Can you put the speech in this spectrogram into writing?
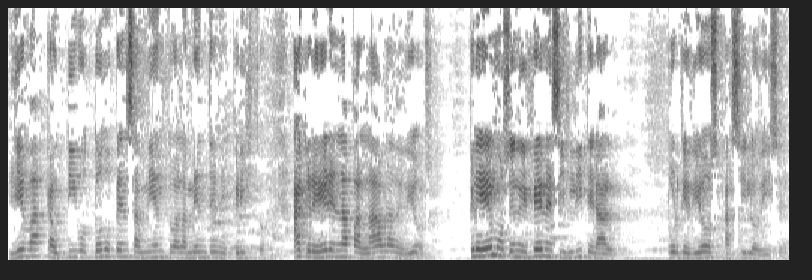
Lleva cautivo todo pensamiento a la mente de Cristo, a creer en la palabra de Dios. Creemos en el Génesis literal, porque Dios así lo dice,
